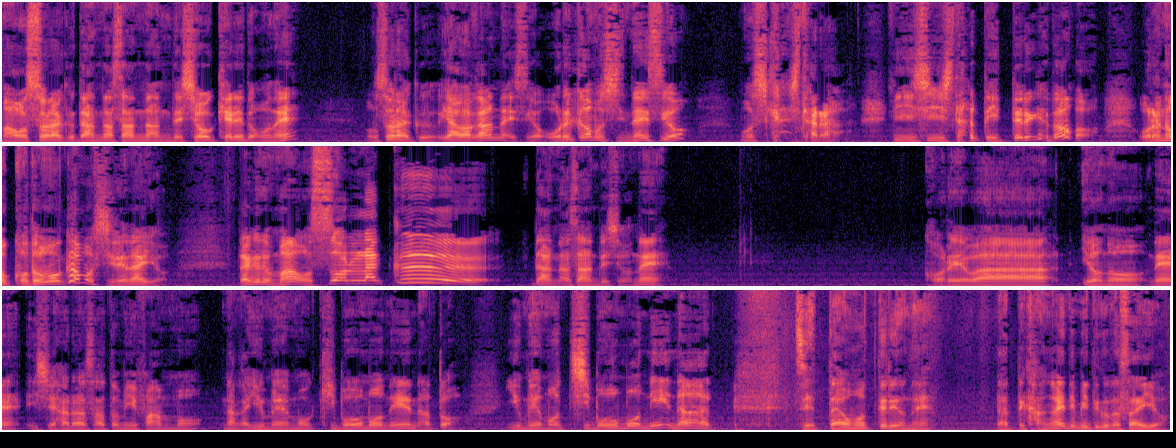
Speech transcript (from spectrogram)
まあおそらく旦那さんなんでしょうけれどもね。おそらく。いや、わかんないですよ。俺かもしんないですよ。もしかしたら、妊娠したって言ってるけど、俺の子供かもしれないよ。だけど、まあ、おそらく、旦那さんでしょうね。これは、世のね、石原さとみファンも、なんか夢も希望もねえなと。夢も希望もねえな。絶対思ってるよね。だって考えてみてくださいよ。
